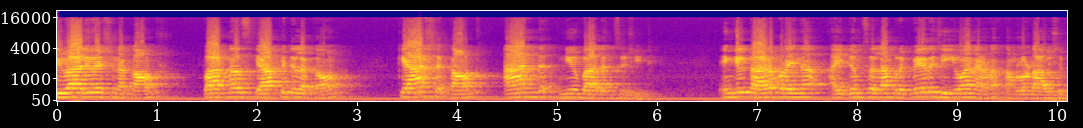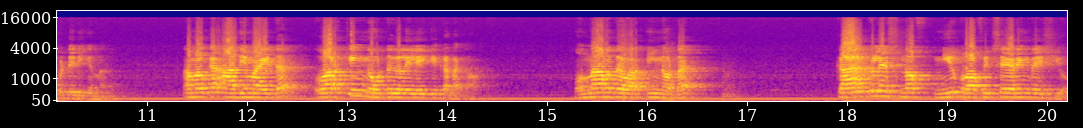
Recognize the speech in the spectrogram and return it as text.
revaluation account partners capital account cash account and new balance sheet എങ്കിൽ താഴെ പറയുന്ന ഐറ്റംസ് എല്ലാം പ്രിപ്പയർ ചെയ്യുവാനാണ് നമ്മളോട് ആവശ്യപ്പെട്ടിരിക്കുന്നത്. നമ്മൾക്ക് ആദ്യമായിട്ട് വർക്കിംഗ് നോട്ടുകളിലേക്ക് കടക്കാം ഒന്നാമത്തെ working note calculation of new profit sharing ratio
